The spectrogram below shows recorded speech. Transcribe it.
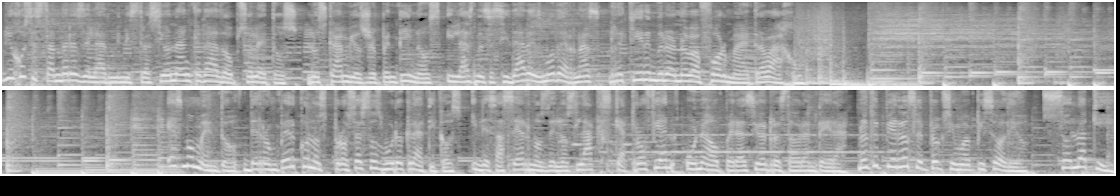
viejos estándares de la administración han quedado obsoletos. Los cambios repentinos y las necesidades modernas requieren de una nueva forma de trabajo. Es momento de romper con los procesos burocráticos y deshacernos de los lags que atrofian una operación restaurantera. No te pierdas el próximo episodio, solo aquí,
